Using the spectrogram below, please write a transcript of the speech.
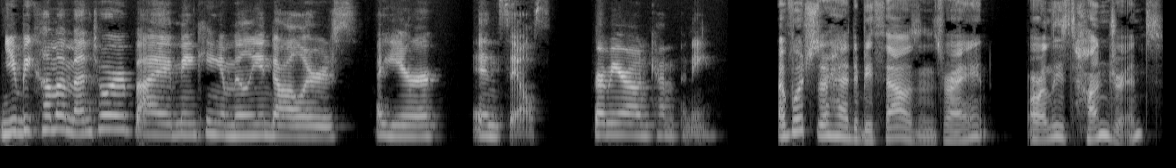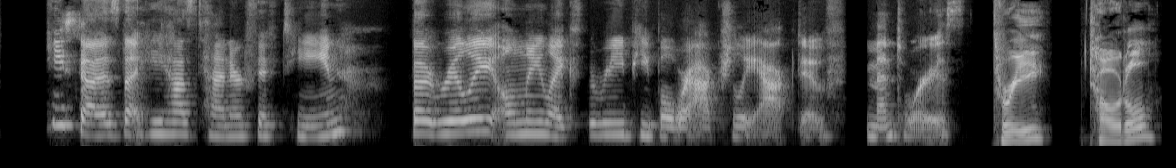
You become a mentor by making a million dollars a year in sales from your own company. Of which there had to be thousands, right? Or at least hundreds. He says that he has 10 or 15, but really only like three people were actually active mentors. Three total?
